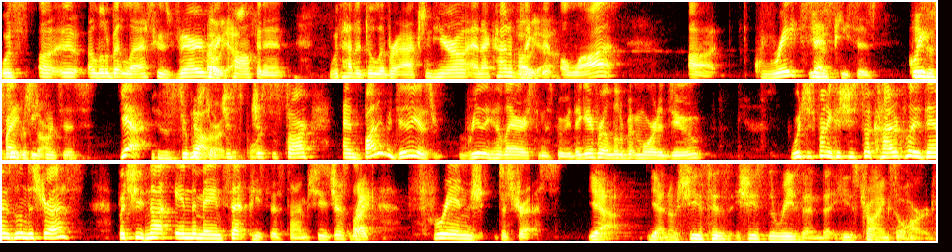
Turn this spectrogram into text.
was a, a little bit less. He was very, very Oh, yeah. confident with how to deliver action hero, and I kind of Oh, liked yeah. it a lot. Uh great set He's pieces, great fight superstar. sequences. Yeah, He's a superstar no, just just a star. And Bonnie Bedelia is really hilarious in this movie. They gave her a little bit more to do, which is funny because she still kind of plays damsel in distress, but she's not in the main set piece this time. She's just like Right. fringe distress. yeah. Yeah. No, she's his she's the reason that he's trying so hard.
